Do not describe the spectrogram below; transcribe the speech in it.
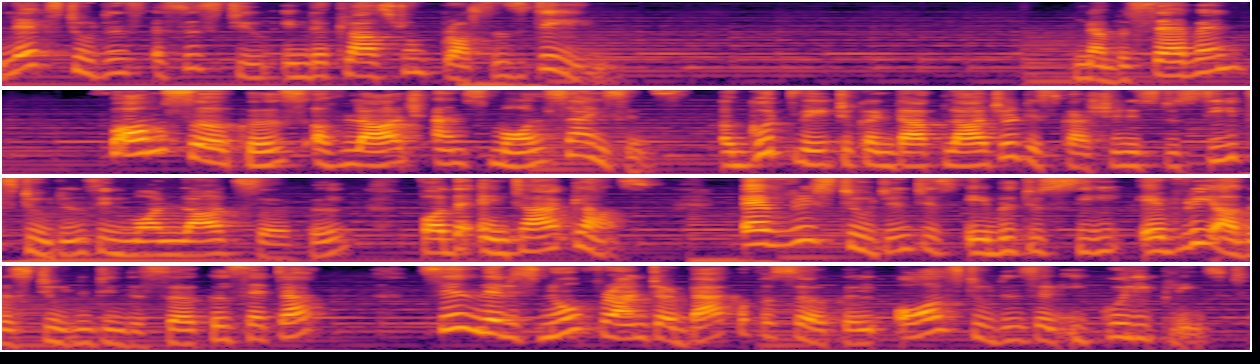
Let students assist you in the classroom process daily. Number 7. Form circles of large and small sizes. A good way to conduct larger discussion is to seat students in one large circle for the entire class. Every student is able to see every other student in the circle setup. Since there is no front or back of a circle, all students are equally placed,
